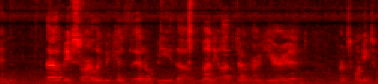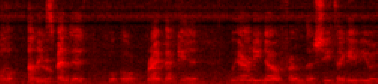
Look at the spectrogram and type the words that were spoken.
And that'll be shortly because it'll be the money left over year end for twenty twelve unexpended will go right back in. We already know from the sheets I gave you in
